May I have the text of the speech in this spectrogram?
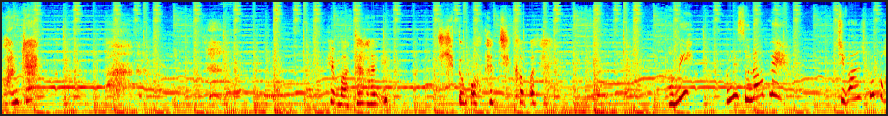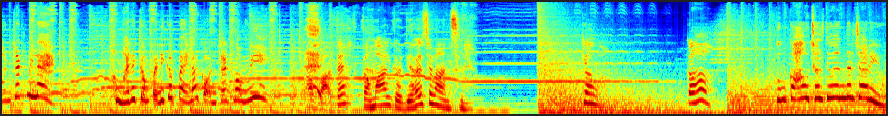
कॉन्ट्रैक्ट हे माता रानी ये तो बहुत अच्छी खबर है। मम्मी मम्मी सुना आपने? शिवांश को कॉन्ट्रैक्ट मिला है। हमारी कंपनी का पहला कॉन्ट्रैक्ट मम्मी। अब बात है? कमाल कर दिया है शिवांश ने। क्या हुआ? कहा? तुम कहा उछलते हुए अंदर जा रही हो?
